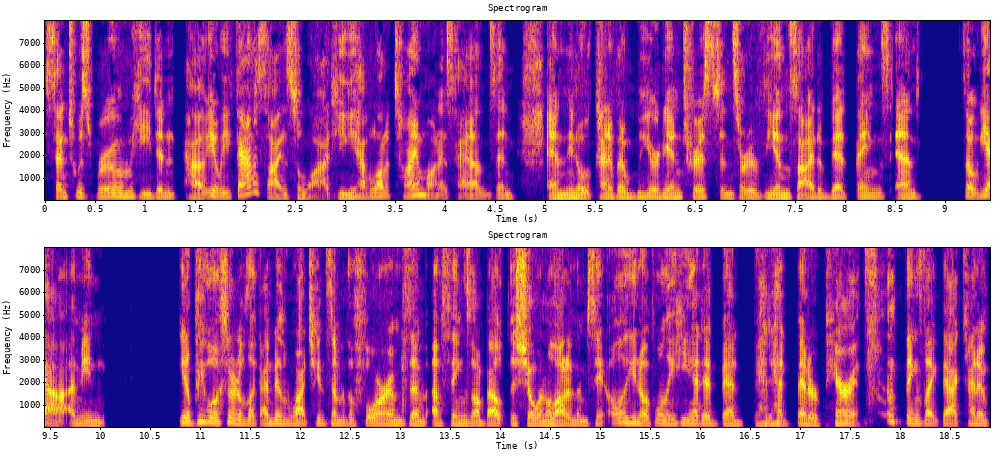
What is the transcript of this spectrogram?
sent to his room, he didn't have, you know, he fantasized a lot. He had a lot of time on his hands and, and, you know, kind of a weird interest in sort of the inside of dead things. And so, yeah, I mean, you know, people sort of like, I've been watching some of the forums of, of things about the show and a lot of them say, oh, you know, if only he had had bad, had had better parents, things like that kind of,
